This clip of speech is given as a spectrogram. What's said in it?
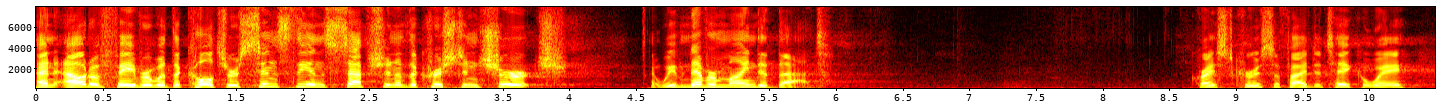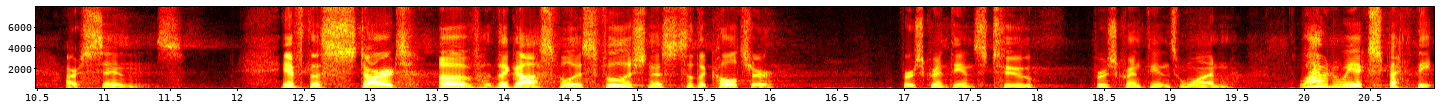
and out of favor with the culture since the inception of the Christian church. And we've never minded that. Christ crucified to take away our sins. If the start of the gospel is foolishness to the culture, 1 Corinthians 2, 1 Corinthians 1, why would we expect the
